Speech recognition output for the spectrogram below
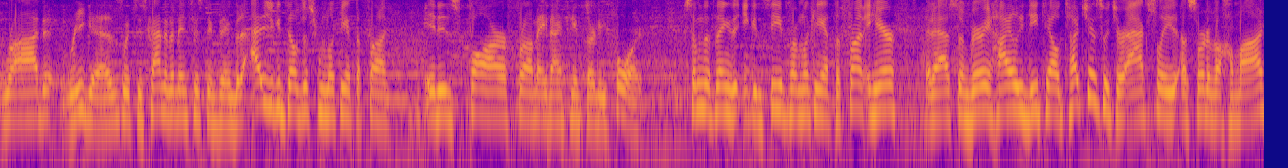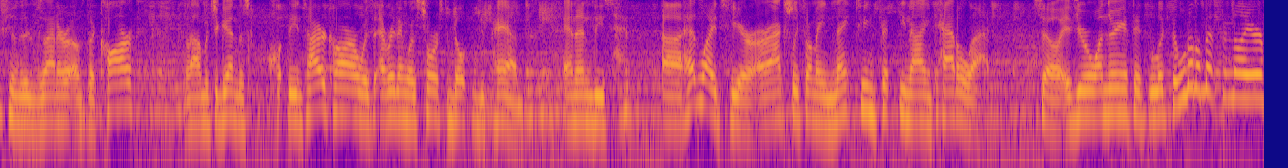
Rod-Riguez, which is kind of an interesting thing. But as you can tell just from looking at the front, it is far from a 1934. Some of the things that you can see from looking at the front here, it has some very highly detailed touches, which are actually a sort of a homage to the designer of the car, um, which again, this, the entire car was, everything was sourced and built in Japan. And then these uh, headlights here are actually from a 1959 Cadillac. So if you were wondering if they looked a little bit familiar,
